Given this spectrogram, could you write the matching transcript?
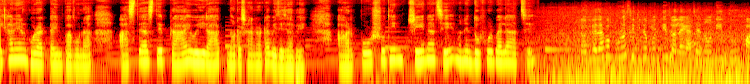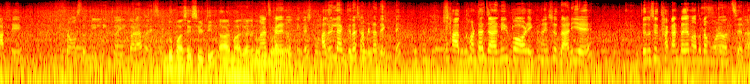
এখানে আর ঘোরার টাইম পাবো না, আস্তে আস্তে প্রায় ওই রাত নটা সাড়ে নটা বেজে যাবে। আর পরশু দিন ট্রেন আছে মানে দুপুরবেলা আছে। নদীটা দেখো পুরো সিটির উপর দিয়ে চলে গেছে, নদীর দু পাশে সমস্ত বিল্ডিং তৈরি করা হয়েছে। দুপাশেই সিটি আর মাঝখানে নদী মাঝখানে নদী বেশ ভালোই লাগছে না সামনেটা দেখতে। সাত ঘণ্টা জার্নির পর এখানে এসে দাঁড়িয়ে যেন সেই থাকানটা যেন অতটা মনে হচ্ছে না.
